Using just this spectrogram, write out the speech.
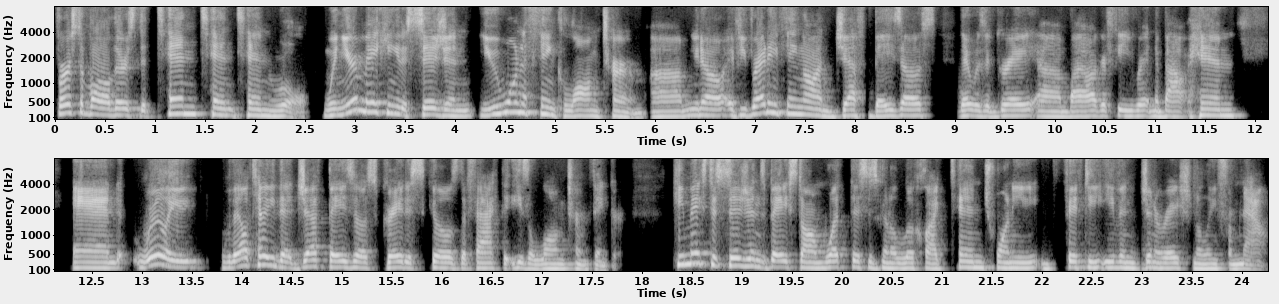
First of all, there's the 10 10 10 rule. When you're making a decision, you want to think long term. Um, you know, if you've read anything on Jeff Bezos, there was a great um, biography written about him. And really, they'll tell you that Jeff Bezos' greatest skill is the fact that he's a long term thinker. He makes decisions based on what this is going to look like 10, 20, 50, even generationally from now.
